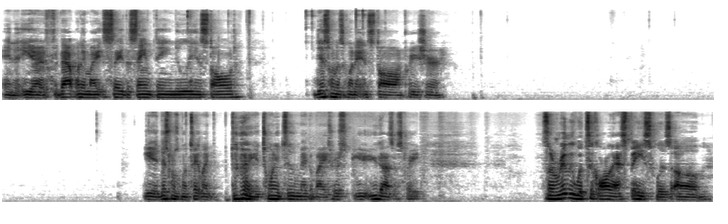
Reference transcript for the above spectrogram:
And yeah, for that one, it might say the same thing, newly installed. This one is going to install, I'm pretty sure. Yeah, this one's gonna take like 22 megabytes. You guys are straight. So really, what took all that space was um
